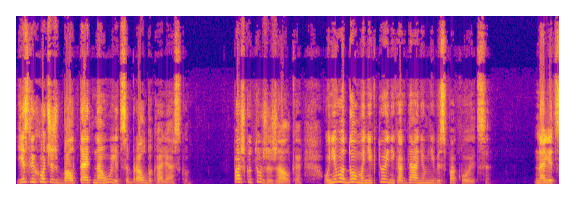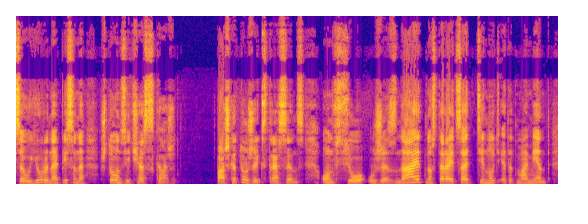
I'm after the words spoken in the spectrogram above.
Если хочешь болтать на улице, брал бы коляску». Пашку тоже жалко. У него дома никто и никогда о нем не беспокоится. На лице у Юры написано, что он сейчас скажет. Пашка тоже экстрасенс. Он все уже знает, но старается оттянуть этот момент —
